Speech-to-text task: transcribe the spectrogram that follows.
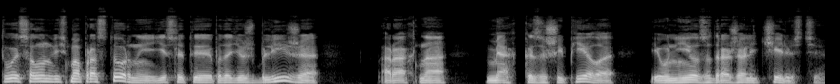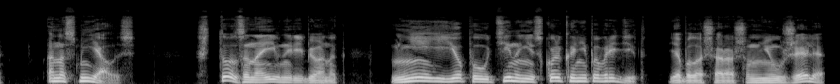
Твой салон весьма просторный, если ты подойдешь ближе... Арахна мягко зашипела, и у нее задрожали челюсти. Она смеялась. Что за наивный ребенок? Мне ее паутина нисколько не повредит. Я был ошарашен. Неужели?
